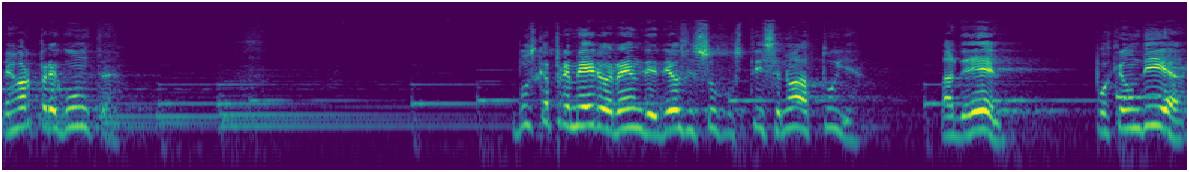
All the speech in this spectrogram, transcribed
Mejor pregunta. Busca primero el reino de Dios y su justicia, no la tuya, la de Él. Porque un día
